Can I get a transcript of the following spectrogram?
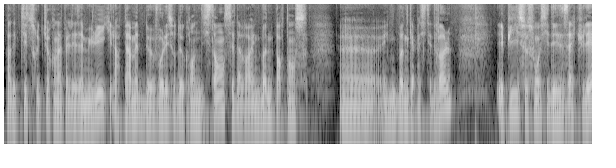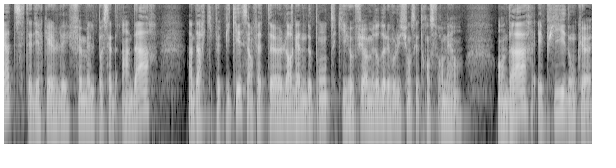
par des petites structures qu'on appelle des amulis qui leur permettent de voler sur de grandes distances et d'avoir une bonne portance euh, et une bonne capacité de vol. Et puis ce sont aussi des aculéates, c'est-à-dire que les femelles possèdent un dard, un dard qui peut piquer, c'est en fait euh, l'organe de ponte qui au fur et à mesure de l'évolution s'est transformé en, en dard. Et puis donc euh,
